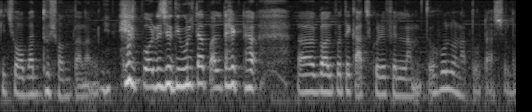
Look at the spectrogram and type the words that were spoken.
কিছু অবাধ্য সন্তান আমি। এরপরে যদি উল্টা পাল্টা একটা গল্পতে কাজ করে ফেললাম, তো হলো না তো ওটা আসলে।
